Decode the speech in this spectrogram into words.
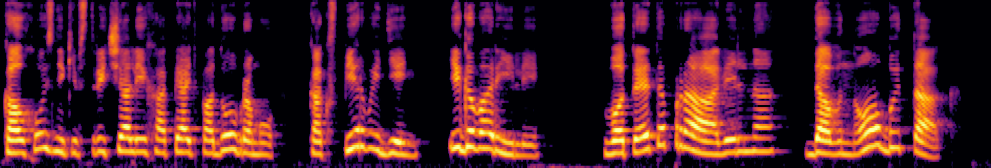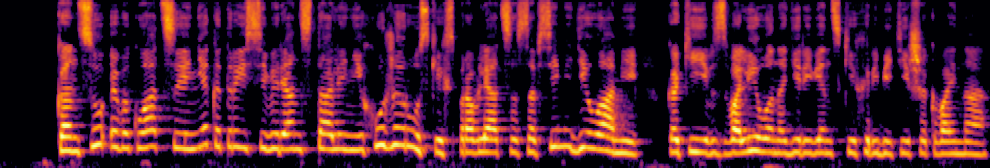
Колхозники встречали их опять по-доброму, как в первый день, и говорили «Вот это правильно! Давно бы так!» К концу эвакуации некоторые северян стали не хуже русских справляться со всеми делами, какие взвалила на деревенских ребятишек война.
